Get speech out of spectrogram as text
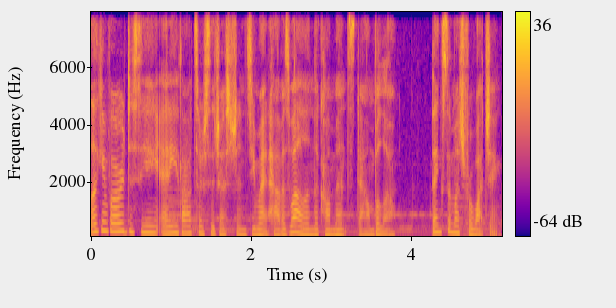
Looking forward to seeing any thoughts or suggestions you might have as well in the comments down below. Thanks so much for watching.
